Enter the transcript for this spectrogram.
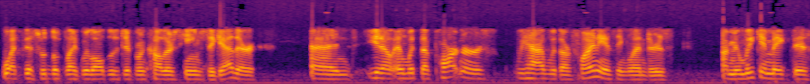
what this would look like with all those different color schemes together. And you know, and with the partners we have with our financing lenders, I mean, we can make this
